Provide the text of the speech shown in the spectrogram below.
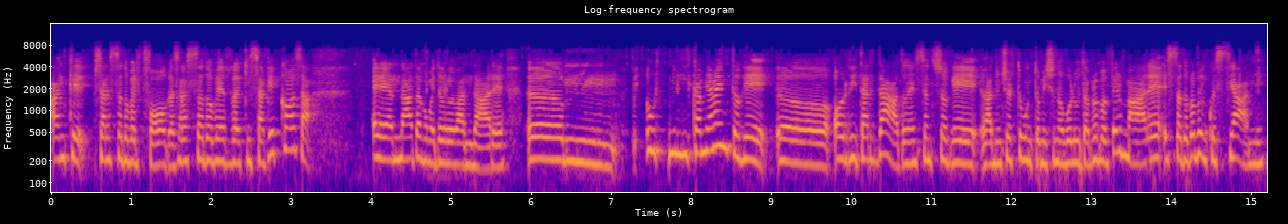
anche sarà stato per foga, sarà stato per chissà che cosa, è andata come doveva andare. Um, il cambiamento che uh, ho ritardato, nel senso che ad un certo punto mi sono voluta proprio fermare, è stato proprio in questi anni.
